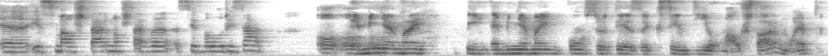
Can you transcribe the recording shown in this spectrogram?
ah, esse mal-estar não estava a ser valorizado. Ou- ou- A minha mãe, sim, a minha mãe com certeza que sentia o mal-estar, não é? Porque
